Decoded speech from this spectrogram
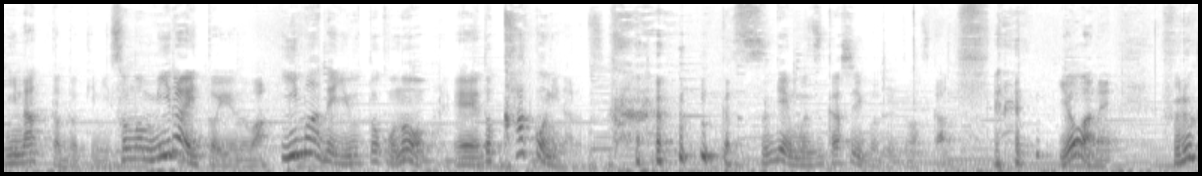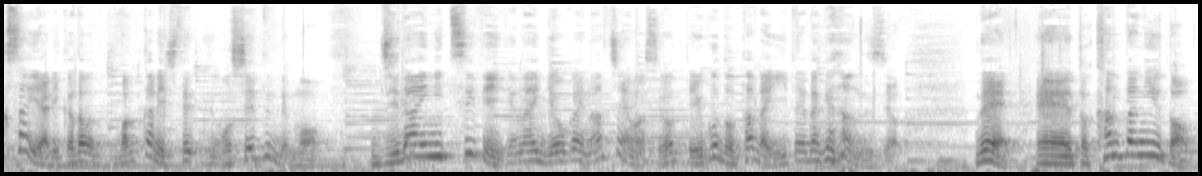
になった時にその未来というのは今でいうとこの、えー、と過去になるんです。すげえ難しいこと言ってますか？要はね古臭いやり方ばっかりして教えてても時代についていけない業界になっちゃいますよっていうことをただ言いたいだけなんですよ。で、えー、と簡単に言うと、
